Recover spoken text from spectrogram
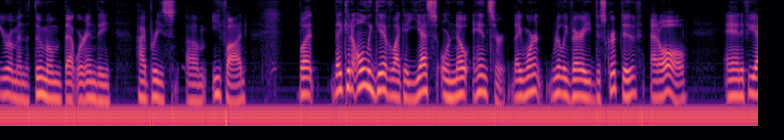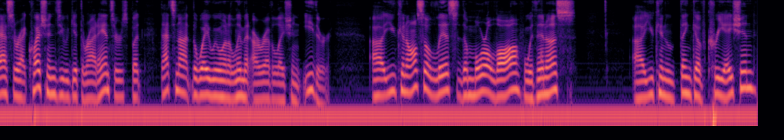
Urim and the Thummim that were in the high priest's um, ephod. But they could only give like a yes or no answer. They weren't really very descriptive at all. And if you asked the right questions, you would get the right answers. But that's not the way we want to limit our revelation either. Uh, you can also list the moral law within us. Uh, you can think of creation.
